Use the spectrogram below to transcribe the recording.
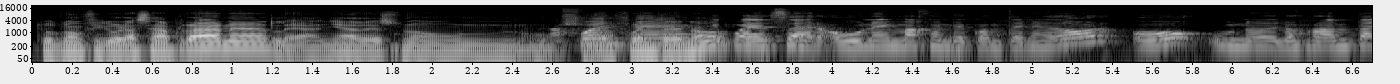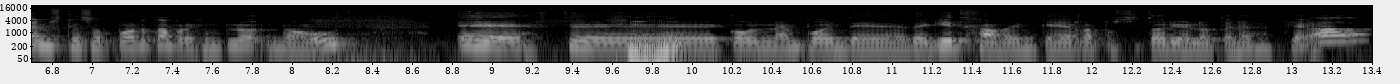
Tú configuras AppRunner, le añades ¿no? una, fuente, ¿no? Que puede ser o una imagen de contenedor o uno de los runtimes que soporta, por ejemplo, Node, este, con un endpoint de, GitHub en qué repositorio lo tenés desplegado.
